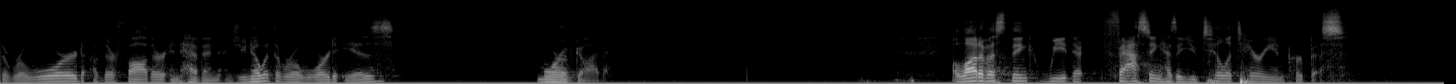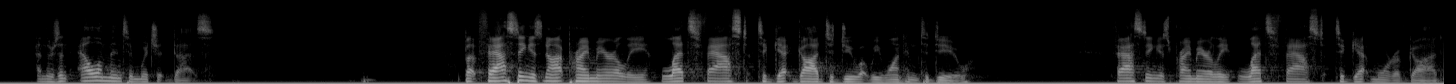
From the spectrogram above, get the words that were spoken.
the reward of their Father in heaven. And do you know what the reward is? More of God. A lot of us think we, that fasting has a utilitarian purpose. And there's an element in which it does. But fasting is not primarily let's fast to get God to do what we want him to do. Fasting is primarily let's fast to get more of God.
